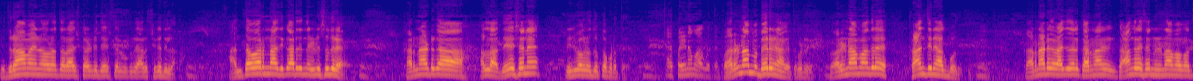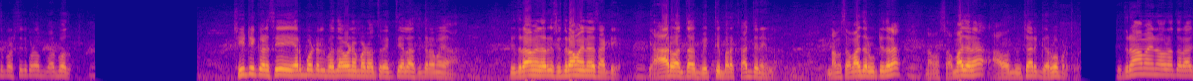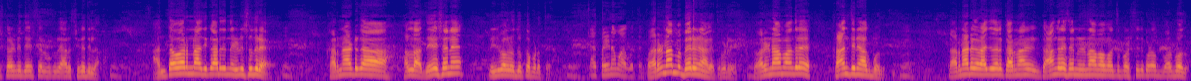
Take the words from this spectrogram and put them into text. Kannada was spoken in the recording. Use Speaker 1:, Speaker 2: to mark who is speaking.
Speaker 1: ಸಿದ್ದರಾಮಯ್ಯನವರಂಥ ರಾಜಕಾರಣಿ ದೇಶದಲ್ಲಿ ಹೋಗಿದ್ರೆ ಯಾರೂ ಸಿಗೋದಿಲ್ಲ. ಅಂಥವ್ರನ್ನ ಅಧಿಕಾರದಿಂದ ಇಳಿಸಿದ್ರೆ ಕರ್ನಾಟಕ ಅಲ್ಲ ದೇಶನೇ ನಿಜವಾಗ್ಲೂ ದುಃಖ ಪಡುತ್ತೆ.
Speaker 2: ಪರಿಣಾಮ ಆಗುತ್ತೆ
Speaker 1: ಪರಿಣಾಮ ಬೇರೆನೇ ಆಗುತ್ತೆ ಬಿಡ್ರಿ. ಪರಿಣಾಮ ಅಂದರೆ ಕ್ರಾಂತಿನೇ ಆಗ್ಬೋದು. ಕರ್ನಾಟಕ ರಾಜ್ಯದಲ್ಲಿ ಕರ್ನಾಟಕ ಕಾಂಗ್ರೆಸ್ ನಿರ್ಣಾಮ ಆಗುವಂಥ ಪರಿಸ್ಥಿತಿ ಕೂಡ ಬರ್ಬೋದು. ಚೀಟಿ ಕಳಿಸಿ ಏರ್ಪೋರ್ಟಲ್ಲಿ ಬದಲಾವಣೆ ಮಾಡುವಂಥ ವ್ಯಕ್ತಿ ಅಲ್ಲ ಸಿದ್ದರಾಮಯ್ಯ. ಸಿದ್ದರಾಮಯ್ಯನವ್ರಿಗೆ ಸಿದ್ದರಾಮಯ್ಯನೇ ಸಾಟಿ. ಯಾರು ಅಂತ ವ್ಯಕ್ತಿ ಬರೋಕ್ಕೆ ಸಾಧ್ಯನೇ ಇಲ್ಲ. ನಮ್ಮ ಸಮಾಜದಲ್ಲಿ ಹುಟ್ಟಿದರೆ ನಮ್ಮ ಸಮಾಜನೇ ಆ ಒಂದು ವಿಚಾರಕ್ಕೆ ಗರ್ವ ಪಡ್ತದೆ. ಸಿದ್ದರಾಮಯ್ಯನವರಂಥ ರಾಜಕಾರಣಿ ದೇಶದಲ್ಲಿ ಹುಡುಗರು ಯಾರೂ ಸಿಗೋದಿಲ್ಲ. ಅಂಥವ್ರನ್ನ ಅಧಿಕಾರದಿಂದ ಇಳಿಸಿದ್ರೆ ಕರ್ನಾಟಕ ಅಲ್ಲ ದೇಶನೇ ನಿಜವಾಗ್ಲೂ ದುಃಖ ಪಡುತ್ತೆ.
Speaker 2: ಪರಿಣಾಮ ಆಗುತ್ತೆ.
Speaker 1: ಪರಿಣಾಮ ಬೇರೆನೇ ಆಗುತ್ತೆ ಬಿಡ್ರಿ. ಪರಿಣಾಮ ಅಂದರೆ ಕ್ರಾಂತಿನೇ ಆಗ್ಬೋದು. ಕರ್ನಾಟಕ ರಾಜ್ಯದಲ್ಲಿ ಕರ್ನಾಟಕ ಕಾಂಗ್ರೆಸ್ ನಿರ್ಣಾಮ ಆಗುವಂಥ ಪರಿಸ್ಥಿತಿ ಕೂಡ ಬರ್ಬೋದು.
